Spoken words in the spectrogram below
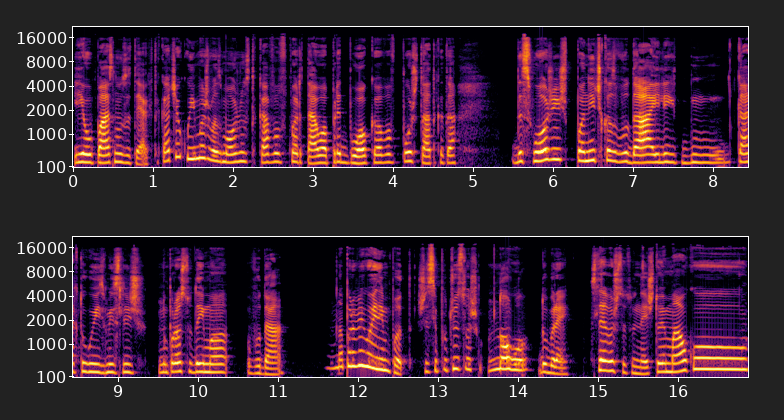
и е опасно за тях. Така че ако имаш възможност така в квартала, пред блока, в площадката, да сложиш паничка с вода или както го измислиш, но просто да има вода. Направи го един път. Ще се почувстваш много добре. Следващото нещо е малко...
